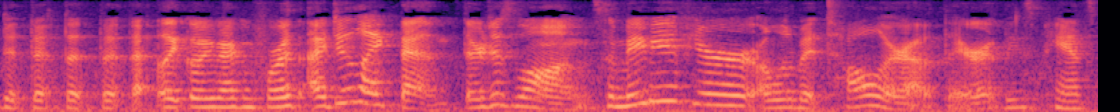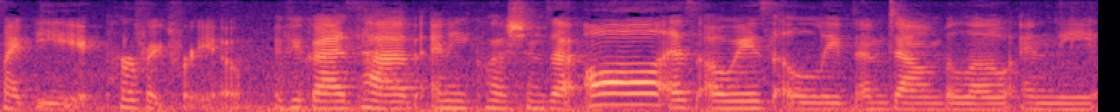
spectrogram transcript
like going back and forth. I do like them. They're just long. So maybe if you're a little bit taller out there, these pants might be perfect for you. If you guys have any questions at all, as always, leave them down below in the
